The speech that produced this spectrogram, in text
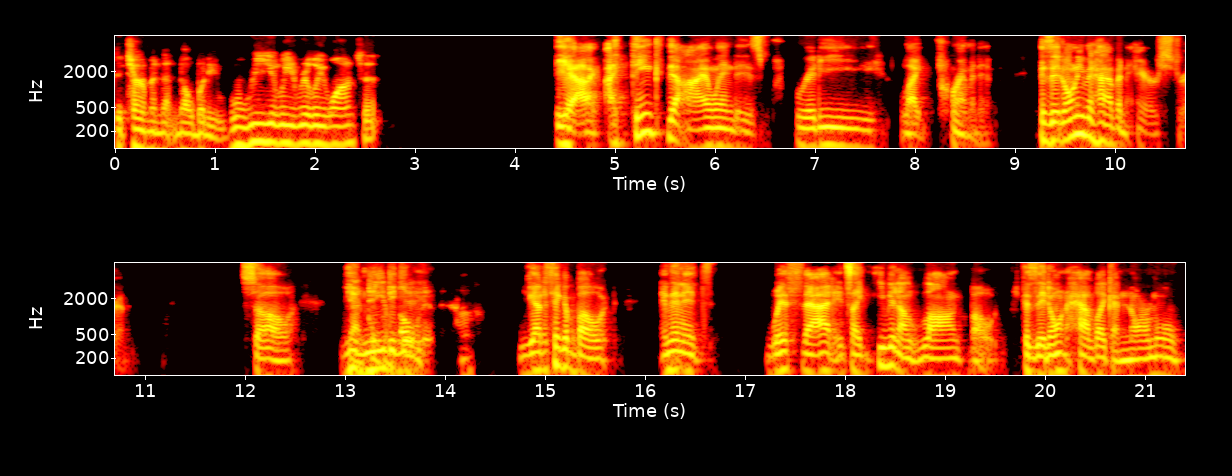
determine that nobody really, really wants it. Yeah, I- think the island is pretty like primitive because they don't even have an airstrip. So you Gotta need to boat get you got to take a boat, and then it's with that it's like even a long boat because they don't have like a normal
